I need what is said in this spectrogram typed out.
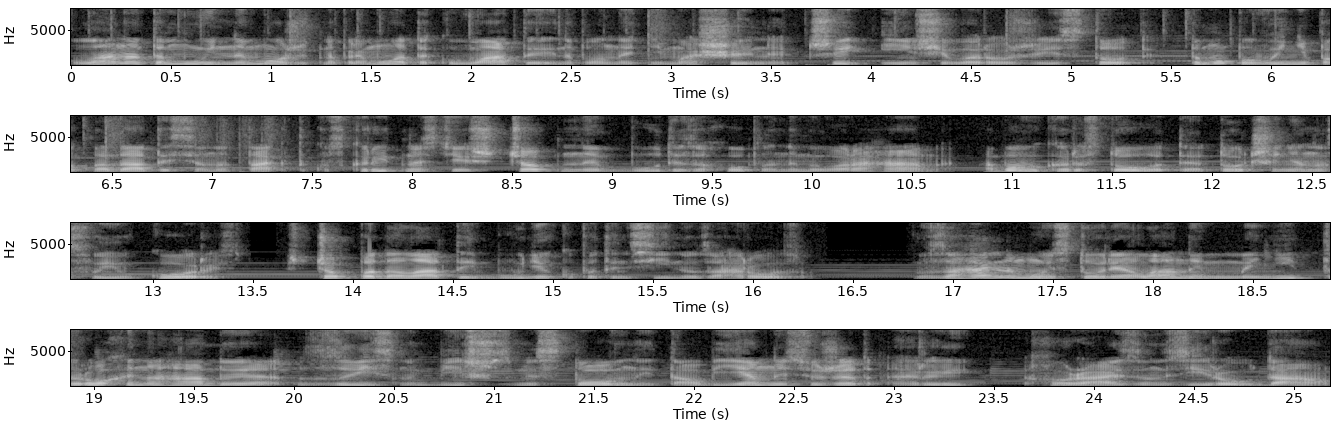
Лана та Муй не можуть напряму атакувати інопланетні машини чи інші ворожі істоти, тому повинні покладатися на тактику скритності, щоб не бути захопленими ворогами, або використовувати оточення на свою користь, щоб подолати будь-яку потенційну загрозу. В загальному історія Лани мені трохи нагадує, звісно, більш змістовний та об'ємний сюжет гри Horizon Zero Dawn.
